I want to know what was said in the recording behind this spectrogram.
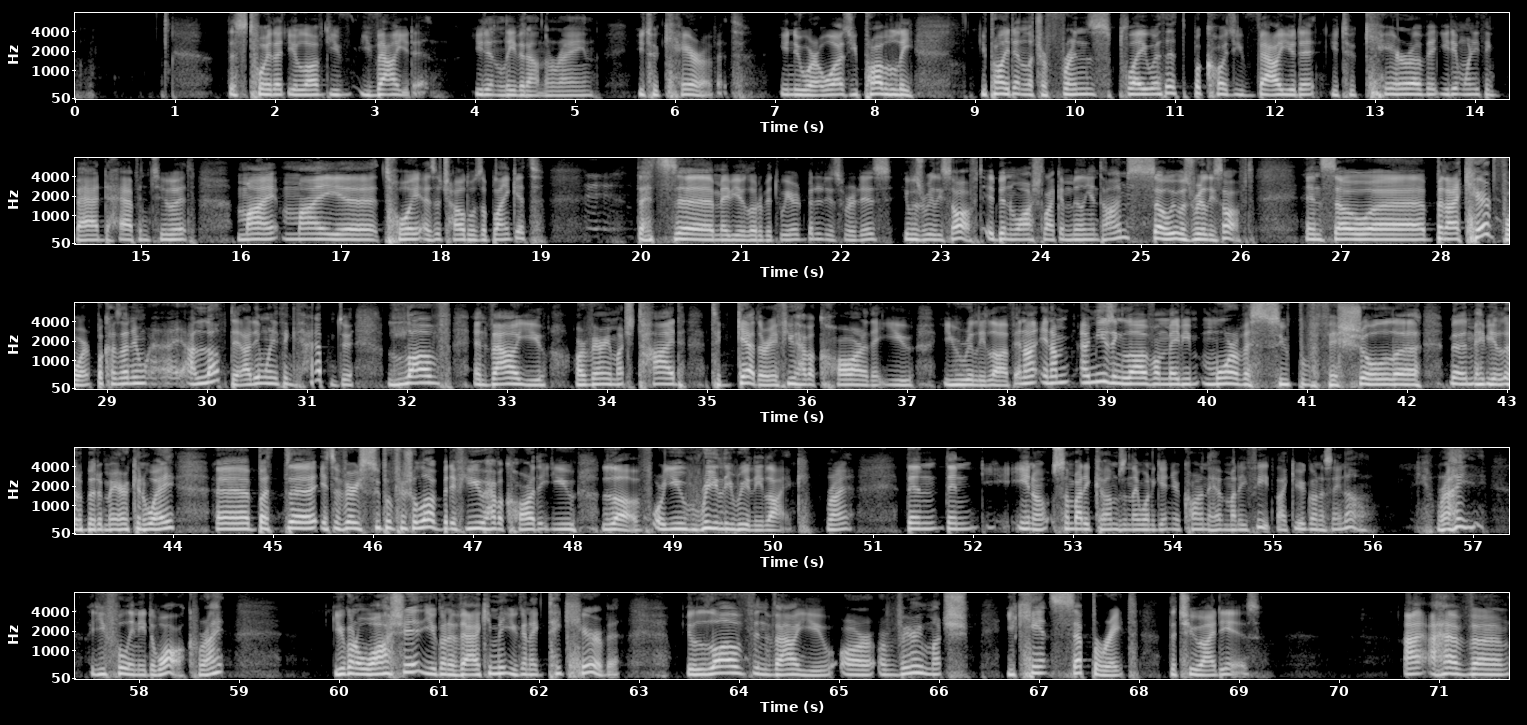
this toy that you loved, you, you valued it. You didn't leave it out in the rain. You took care of it. You knew where it was. You probably you probably didn't let your friends play with it because you valued it. You took care of it. You didn't want anything bad to happen to it. My my uh, toy as a child was a blanket that's uh, maybe a little bit weird, but it is what it is. It was really soft. It'd been washed like a million times, so it was really soft. And so, uh, but I cared for it because I didn't. I loved it. I didn't want anything to happen to it. Love and value are very much tied together. If you have a car that you you really love, and I and I'm I'm using love on maybe more of a superficial, uh, maybe a little bit American way, uh, but uh, it's a very superficial love. But if you have a car that you love or you really really like, right? Then then you know somebody comes and they want to get in your car and they have muddy feet. Like you're going to say no right? You fully need to walk, right? You're going to wash it, you're going to vacuum it, you're going to take care of it. Your love and value are, are very much, you can't separate the two ideas. I, I have uh,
